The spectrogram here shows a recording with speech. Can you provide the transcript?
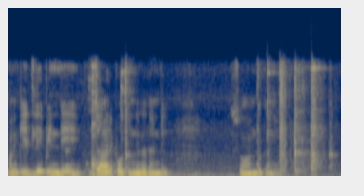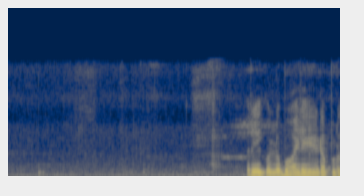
మనకి ఇడ్లీ పిండి జారిపోతుంది కదండి. సో అందుకని రేకుల్లో బాయిల్ అయ్యేటప్పుడు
